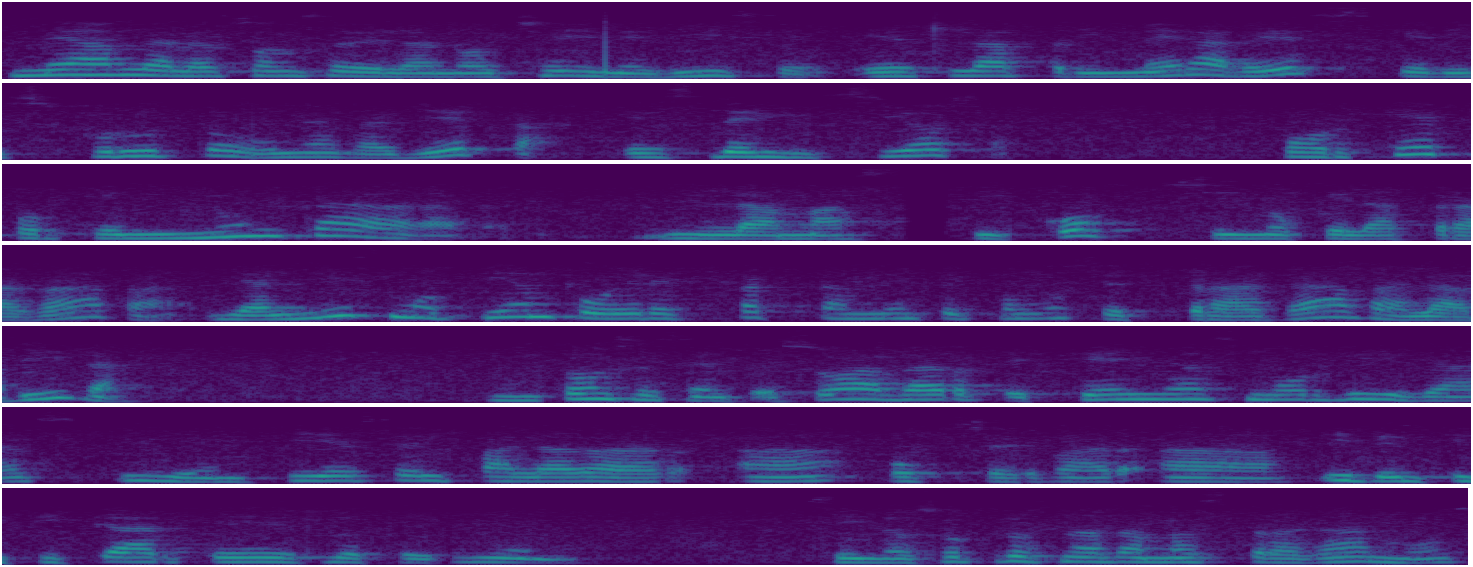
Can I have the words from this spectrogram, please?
me habla a las 11 de la noche y me dice, es la primera vez que disfruto una galleta, es deliciosa. ¿Por qué? Porque nunca la masticó, sino que la tragaba y al mismo tiempo era exactamente como se tragaba la vida. Entonces empezó a dar pequeñas mordidas y empieza el paladar a observar, a identificar qué es lo que viene. Si nosotros nada más tragamos,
